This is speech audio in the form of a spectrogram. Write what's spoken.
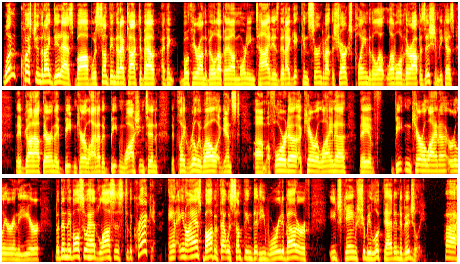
One question that I did ask Bob was something that I've talked about, I think, both here on the build up and on Morning Tide, is that I get concerned about the Sharks playing to the level of their opposition because they've gone out there and they've beaten Carolina, they've beaten Washington, they've played really well against um, a Florida, a Carolina. They have beaten Carolina earlier in the year, but then they've also had losses to the Kraken. And, you know, I asked Bob if that was something that he worried about or if each game should be looked at individually. Uh,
